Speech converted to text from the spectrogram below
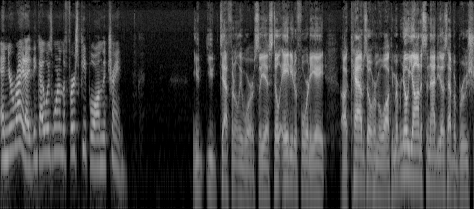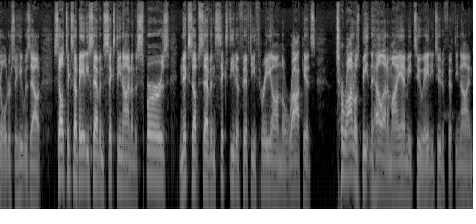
And you're right. I think I was one of the first people on the train. You you definitely were. So yeah, still 80 to 48. Uh, Cavs over Milwaukee. Remember, no Giannis in that. He does have a bruised shoulder, so he was out. Celtics up 87-69 on the Spurs. Knicks up 7, 60 to 53 on the Rockets. Toronto's beating the hell out of Miami too, 82 to 59.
